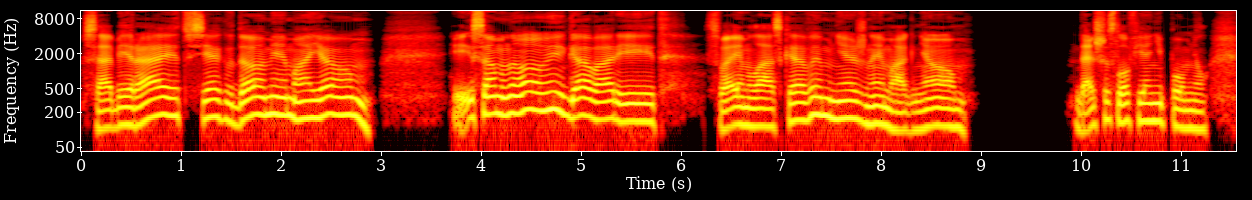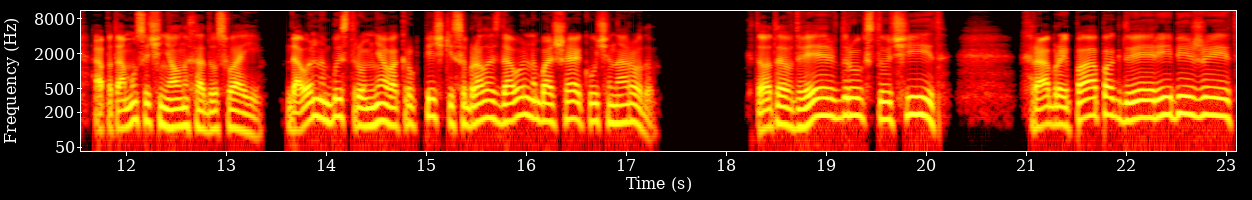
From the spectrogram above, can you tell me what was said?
собирает всех в доме моем и со мной говорит своим ласковым нежным огнем». Дальше слов я не помнил, а потому сочинял на ходу свои. Довольно быстро у меня вокруг печки собралась довольно большая куча народу. Кто-то в дверь вдруг стучит, храбрый папа к двери бежит,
